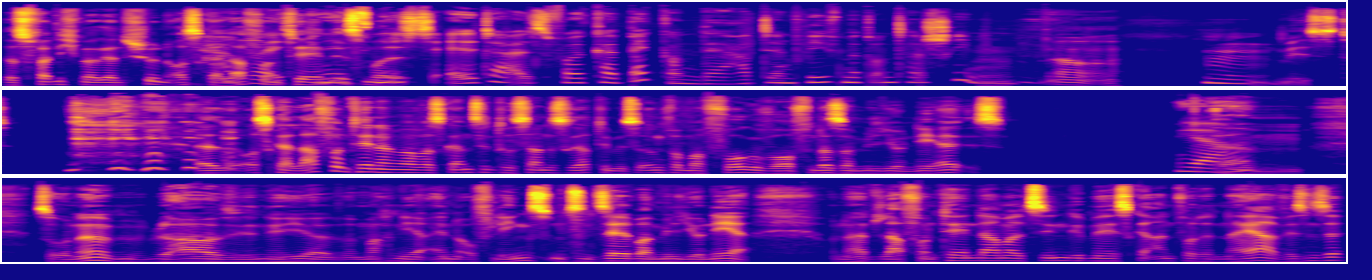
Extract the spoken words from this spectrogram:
das fand ich mal ganz schön. Oskar ja, Lafontaine ich bin ist mal. nicht älter als Volker Beck und der hat den Brief mit unterschrieben. Ah. Hm. Mist. Also Oskar Lafontaine hat mal was ganz Interessantes gesagt, dem ist irgendwann mal vorgeworfen, dass er Millionär ist. Ja. Ähm, so, ne, bla, hier, machen hier einen auf links und sind selber Millionär. Und dann hat Lafontaine damals sinngemäß geantwortet, naja, wissen Sie,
